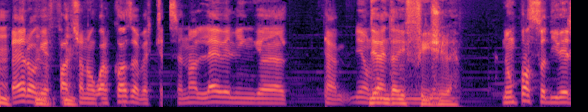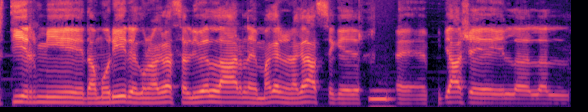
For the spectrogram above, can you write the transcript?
Mm, Spero mm, che mm. facciano mm. qualcosa perché sennò il leveling cioè, diventa non, difficile. Non posso divertirmi da morire con una classe a livellarla e magari una classe che mm. eh, mi piace il, il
